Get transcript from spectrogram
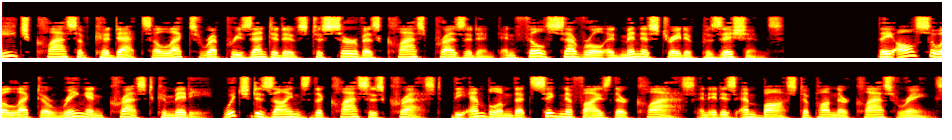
Each class of cadets elects representatives to serve as class president and fill several administrative positions. They also elect a ring and crest committee, which designs the class's crest, the emblem that signifies their class and it is embossed upon their class rings.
